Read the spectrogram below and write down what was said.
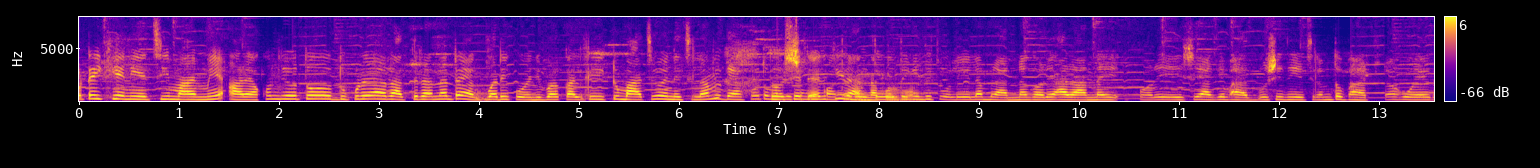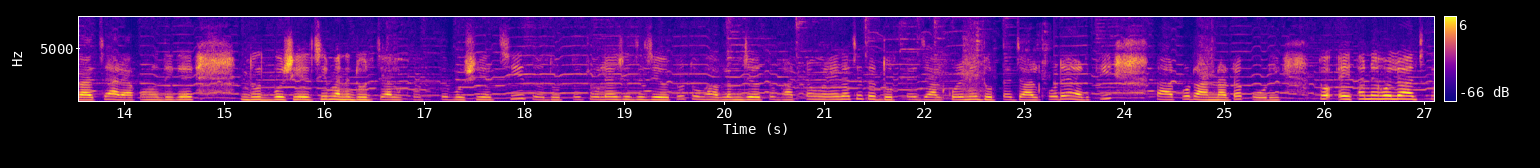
ওটাই খেয়ে নিয়েছি মা মেয়ে। আর এখন যেহেতু দুপুরে আর রাতের রান্নাটা একবারই করে নিব আর কালকে একটু মাছও এনেছিলাম। দেখো তো সেটা আর কি রান্না করতে কিন্তু চলে এলাম রান্নাঘরে। আর রান্নায় পরে এসে আগে ভাত বসিয়ে দিয়েছিলাম তো ভাতটা হয়ে গেছে। আর এখন ওদিকে দুধ বসিয়েছি মানে দুধ জাল করতে বসিয়েছি। তো দুধটা চলে এসেছে যেহেতু তো ভাবলাম যেহেতু ভাতটা হয়ে গেছে তো দুধটাই জাল করে নিই। দুধটা জাল করে আর কি তারপর রান্নাটা করি। তো এখানে হলো আজকে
